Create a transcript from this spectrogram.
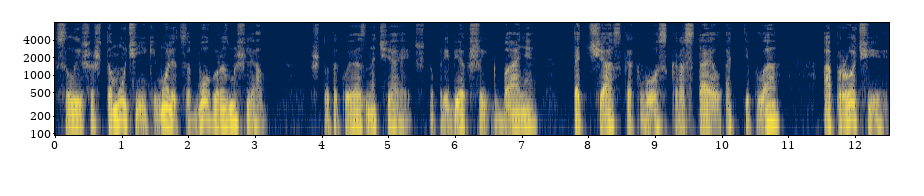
слыша, что мученики молятся Богу, размышлял — что такое означает, что прибегший к бане тотчас, как воск, растаял от тепла, а прочие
